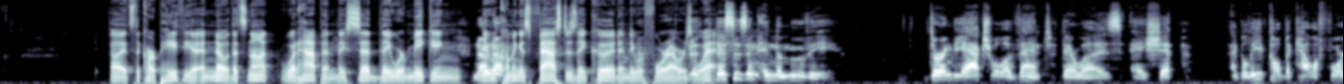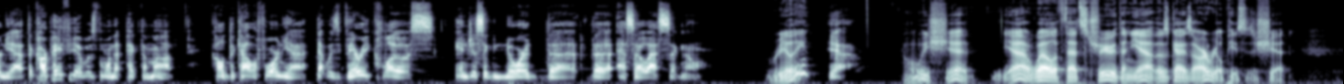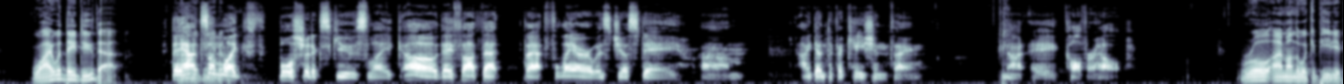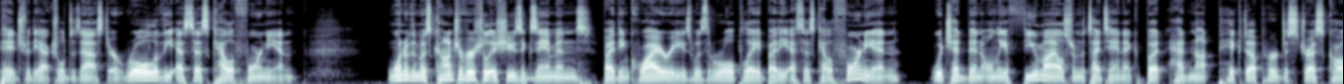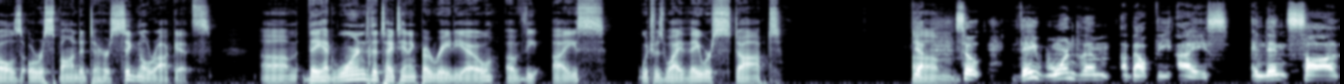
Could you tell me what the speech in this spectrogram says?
Uh, it's the Carpathia, and no, that's not what happened. They said they were making, No, they no. were coming as fast as they could, and they were four hours Th- away. This isn't in the movie. During the actual event, there was a ship, I believe called the California. The Carpathia was the one that picked them up, called the California, that was very close and just ignored the the SOS signal. Really? Yeah. Holy shit. Yeah, well, if that's true, then yeah, those guys are real pieces of shit. Why would they do that? They I'm had some like bullshit excuse like, "Oh, they thought that that flare was just a um identification thing, not a call for help." Roll. I'm on the Wikipedia page for the actual disaster. Role of the SS Californian. One of the most controversial issues examined by the inquiries was the role played by the SS Californian, which had been only a few miles from the Titanic but had not picked up her distress calls or responded to her signal rockets. Um, they had warned the Titanic by radio of the ice, which was why they were stopped. Yeah. Um, So they warned them about the ice and then saw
